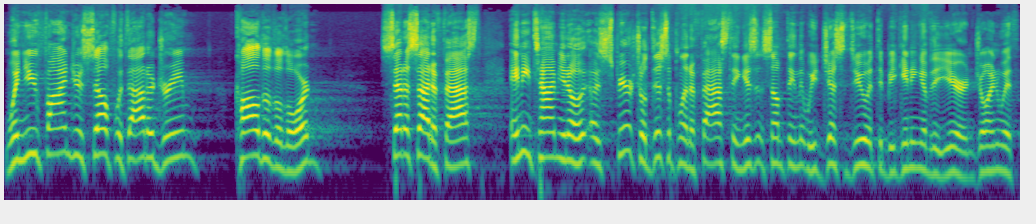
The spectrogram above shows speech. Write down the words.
When you find yourself without a dream, call to the Lord Set aside a fast. Anytime, you know, a spiritual discipline of fasting isn't something that we just do at the beginning of the year and join with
